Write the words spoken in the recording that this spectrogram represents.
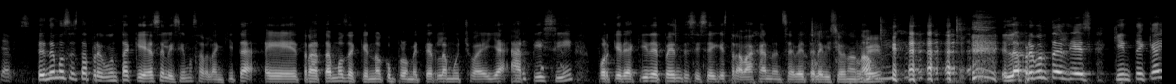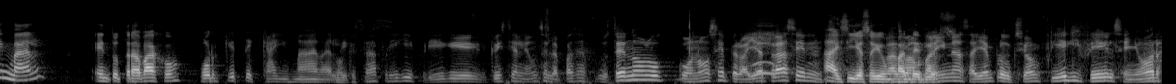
de Alexis. Tenemos esta pregunta que ya se le hicimos a Blanquita. Eh, tratamos de que no comprometerla mucho a ella. A ti sí, porque de aquí depende si sigues trabajando en CB Televisión o no. La pregunta del día es, ¿quién te cae mal en tu trabajo? ¿Por qué te cae mal, Porque Alexis? está frigui, frigui. Cristian León se la pasa. Usted no lo conoce, pero allá atrás en Ay, sí, yo soy un las pan de Dios. allá en producción, friegue y friegue el señor.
